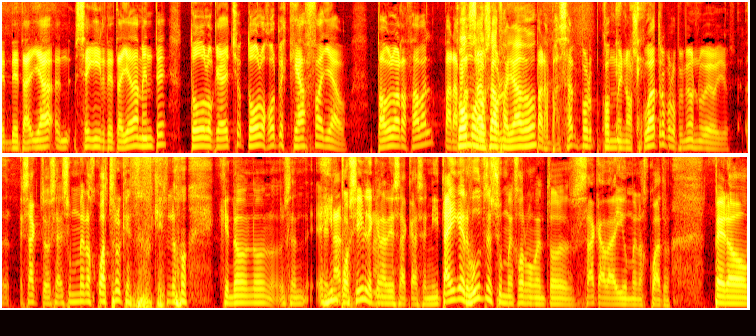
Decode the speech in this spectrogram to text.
eh, detalla- seguir detalladamente todo lo que ha hecho, todos los golpes que ha fallado Pablo Arrazábal para ¿Cómo pasar los ha por- fallado? Para pasar por, con menos cuatro por los primeros nueve hoyos. Exacto, o sea, es un menos cuatro que no, que no, que no, no- no, o sea, es imposible que ah. nadie sacase. Ni Tiger Woods en su mejor momento saca de ahí un menos cuatro. Pero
